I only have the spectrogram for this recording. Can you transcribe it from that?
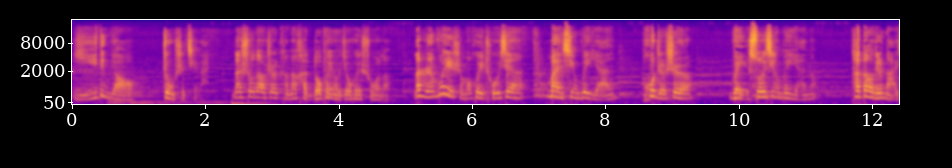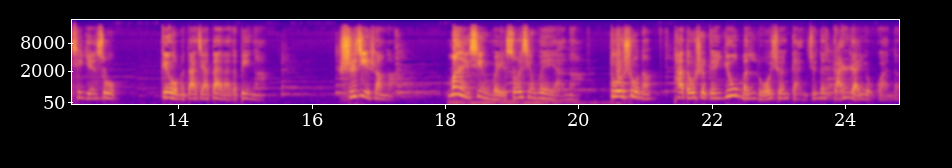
一定要重视起来。那说到这儿，可能很多朋友就会说了，那人为什么会出现慢性胃炎，或者是萎缩性胃炎呢？它到底哪一些因素给我们大家带来的病啊？实际上啊，慢性萎缩性胃炎呢。多数呢，它都是跟幽门螺旋杆菌的感染有关的，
